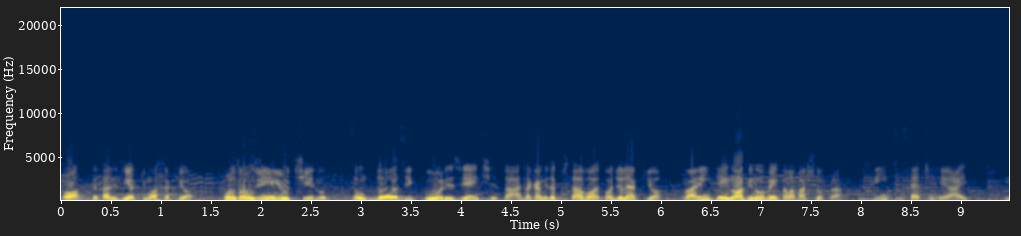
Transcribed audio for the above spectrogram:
Ó, detalhezinho aqui, mostra aqui, ó. Botãozinho. embutido. São 12 cores, gente. Tá, essa camisa custava, ó, pode olhar aqui, ó. Vai. R$ 39,90. Ela baixou pra R$ 27,50. E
